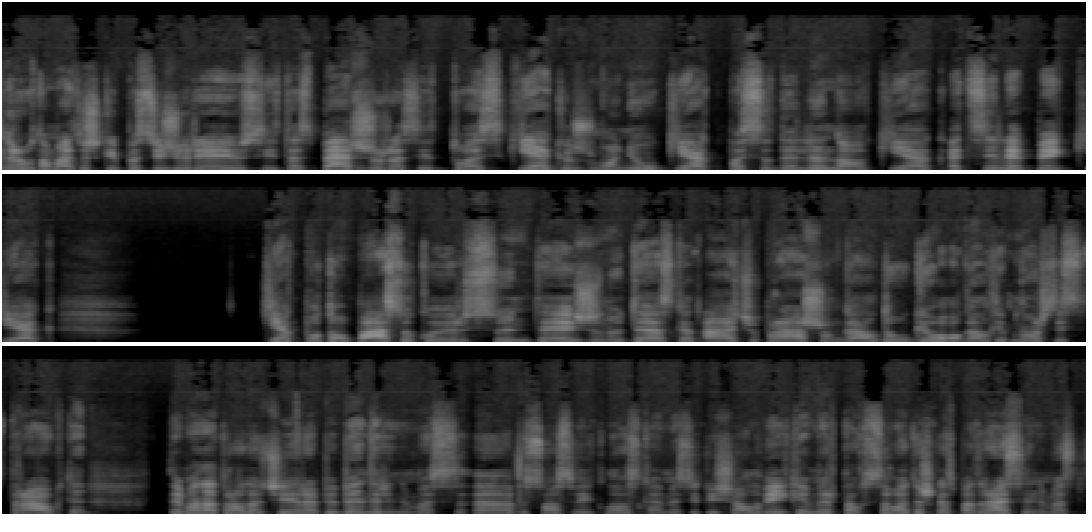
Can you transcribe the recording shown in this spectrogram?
Ir automatiškai pasižiūrėjus į tas peržiūras, į tuos kiekius žmonių, kiek pasidalino, kiek atsiliepė, kiek, kiek po to pasakojo ir siuntė žinutės, kad ačiū, prašom, gal daugiau, o gal kaip nors įsitraukti, tai man atrodo, čia yra apibendrinimas e, visos veiklos, ką mes iki šiol veikiam ir toks savotiškas padrasinimas.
